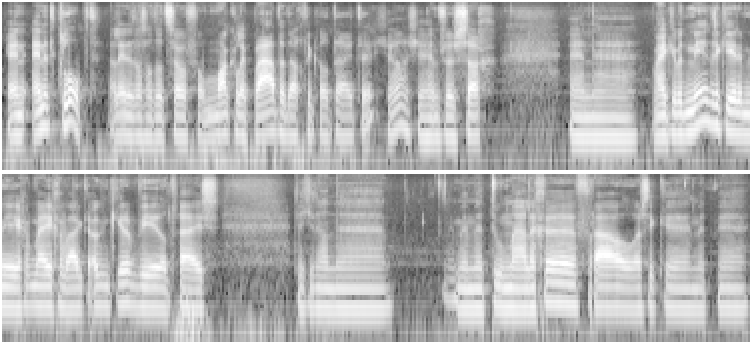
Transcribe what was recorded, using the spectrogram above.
En, en het klopt. Alleen het was altijd zo van makkelijk praten, dacht ik altijd. Hè? Ja, als je hem zo zag. En, uh, maar ik heb het meerdere keren meegemaakt, ook een keer op wereldreis. Dat je dan uh, met mijn toenmalige vrouw, was ik uh, met mijn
